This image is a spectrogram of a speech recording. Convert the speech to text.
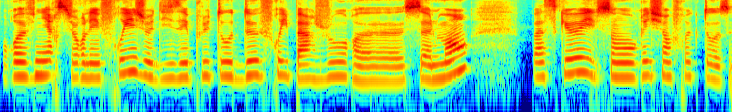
pour revenir sur les fruits, je disais plutôt deux fruits par jour euh, seulement parce qu'ils sont riches en fructose.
